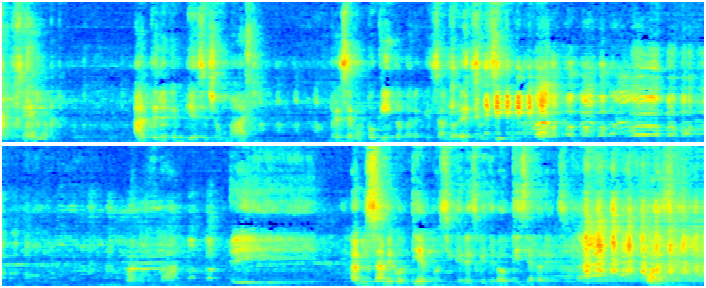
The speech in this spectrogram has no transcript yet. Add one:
Marcelo, antes de que empiece John Match, recemos un poquito para que San Lorenzo siga. Avísame con tiempo si querés que te bautice a Lorenzo. Buenas noches.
